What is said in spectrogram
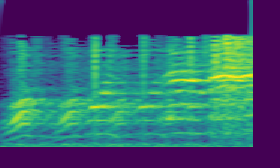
وقدما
